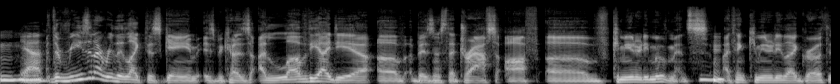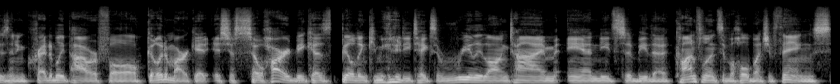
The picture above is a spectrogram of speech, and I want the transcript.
Mhm. Yeah. The reason I really like this game is because I love the idea of a business that drafts off of community movements. I think community led growth is an incredibly powerful go to market. It's just so hard because building community takes a really long time and needs to be the confluence of a whole bunch of things.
